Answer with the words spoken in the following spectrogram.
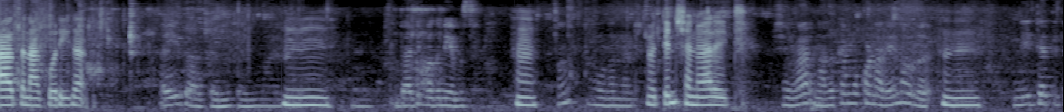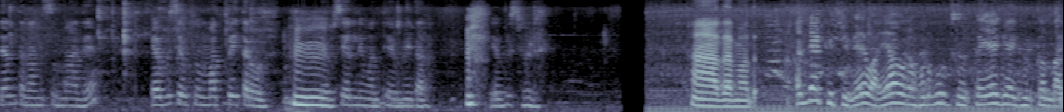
ಆತ ನಾಲ್ಕುವರೆಗ ಹ್ಞೂ ಹ್ಞೂ ಇವತ್ತೇನು ಶನಿವಾರ ಐತಿ ಶನಿವಾರ ಅದಕ್ಕೆ ಮಕ್ಕೊಂಡಾರೇನು ಅವ್ರು? ನೀತಿ ಹತ್ತೈತೆ ಅಂತ ನಾನು ಸುಮ್ಮನೆ ಎಬ್ಬಿಸಿ ಎಬ್ಬಿಸಿ ಮತ್ತೆ ಬೈತಾರ ಅವ್ರು. ಎಬ್ಬಿಸಿಯಲ್ಲಿ ನೀವು ಅಂತ ಬೈತಾರ ಎಬ್ಬಿಸ್ಬಿಡ್ರಿ. ಹಾಂ ಅದಮ್ಮ ಅದು ಅಲ್ಲಾಕಿಟ್ಟಿವೆ ಯಾವಾಗ ಹುಡುಗರು ಕೈಯಾಗಿ ಹಿಡ್ಕೊಂಡ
